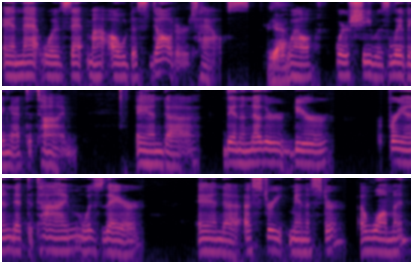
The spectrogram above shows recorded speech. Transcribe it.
And that was at my oldest daughter's house. Yeah. Well, where she was living at the time. And uh, then another dear friend at the time was there, and uh, a street minister, a woman.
